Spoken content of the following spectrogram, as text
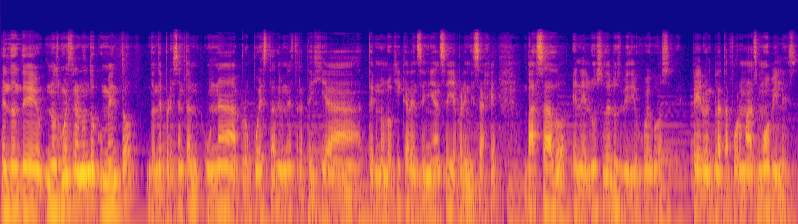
en donde nos muestran un documento donde presentan una propuesta de una estrategia tecnológica de enseñanza y aprendizaje basado en el uso de los videojuegos pero en plataformas móviles,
